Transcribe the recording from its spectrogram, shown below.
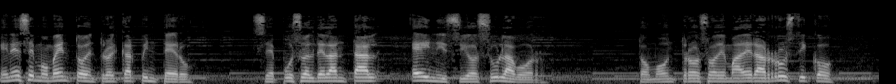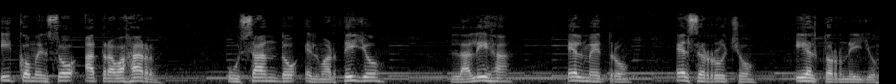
En ese momento entró el carpintero, se puso el delantal e inició su labor. Tomó un trozo de madera rústico y comenzó a trabajar usando el martillo, la lija, el metro, el serrucho y el tornillo.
